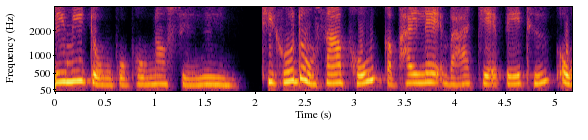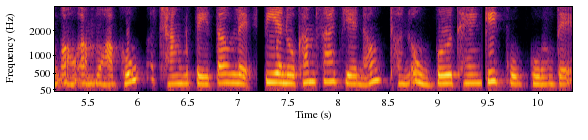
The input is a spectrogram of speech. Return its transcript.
လီမီတုံကိုဖုံနောက်စီထီခိုးတုံစားဖုံကဖိုင်လက်ဘာကျဲပေးသူအုံအောင်အမွားဖုံအချောင်းပေတောက်လက်ပီယနိုခမ်စားကျဲနောင်ထွန်အုံပထန်ကိကိုဖုံတဲ့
